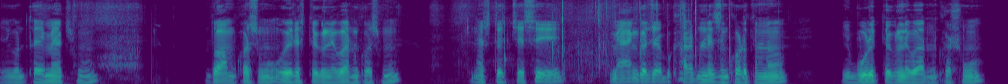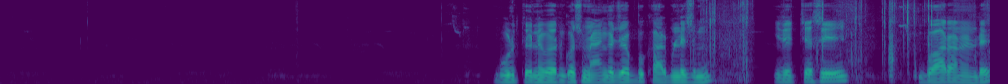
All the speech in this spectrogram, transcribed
ఇదిగోండి థై మ్యాక్సిమం దోమ కోసము వైరస్ తెగులు నివారణ కోసము. నెక్స్ట్ వచ్చేసి మ్యాంగో జబ్బు కార్బనైజింగ్ కొడుతున్నాం. ఈ బూడిద తెగులు నివారణ కోసము. బూడిద తెగులు నివారణ కోసం మ్యాంగో జబ్బు కార్బనైజము ఇది వచ్చేసి బోరాన్ అండి.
